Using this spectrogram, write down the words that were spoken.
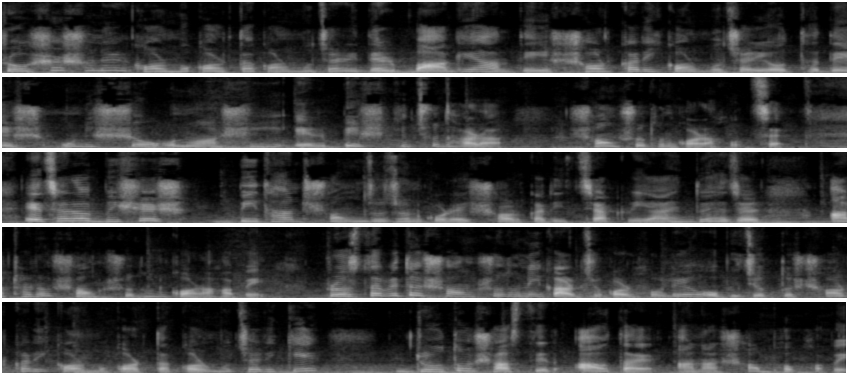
প্রশাসনের কর্মকর্তা কর্মচারীদের বাগে আনতে সরকারি কর্মচারী অধ্যাদেশ উনিশশো উনআশি এর বেশ কিছু ধারা সংশোধন করা হচ্ছে। এছাড়া বিশেষ বিধান সংযোজন করে সরকারি চাকরি আইন দুই হাজার আঠারো সংশোধন করা হবে। প্রস্তাবিত সংশোধনী কার্যকর হলে অভিযুক্ত সরকারি কর্মকর্তা কর্মচারীকে দ্রুত শাস্তির আওতায় আনা সম্ভব হবে।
